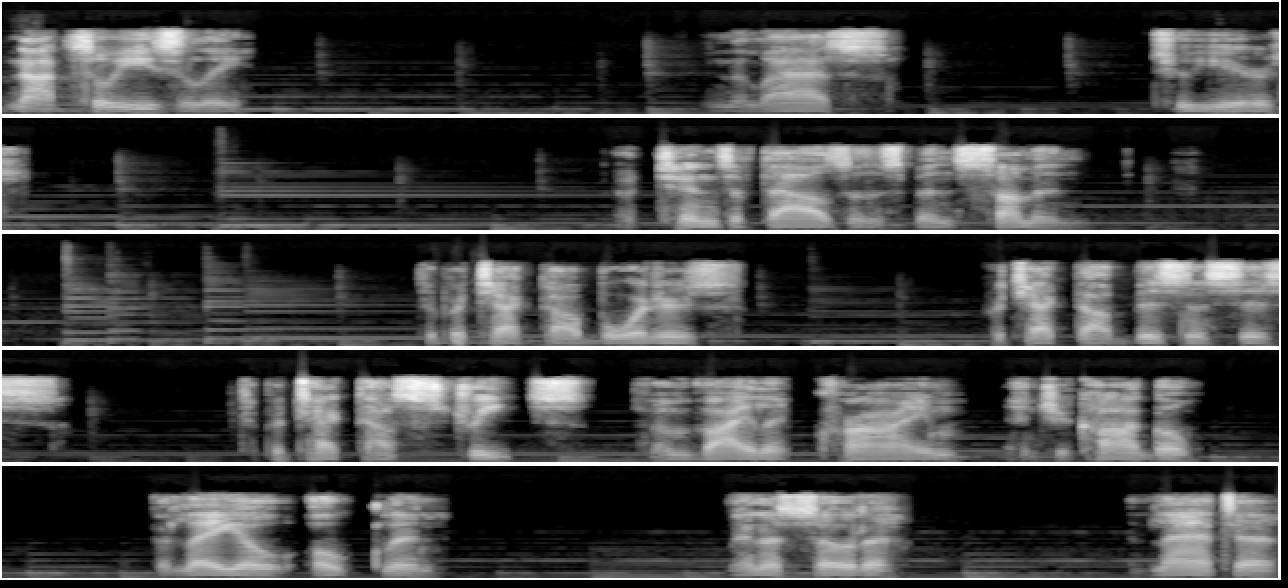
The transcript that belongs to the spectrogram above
Not so easily. In the last two years, tens of thousands been summoned to protect our borders, protect our businesses, to protect our streets from violent crime in Chicago, Vallejo, Oakland, Minnesota, Atlanta,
